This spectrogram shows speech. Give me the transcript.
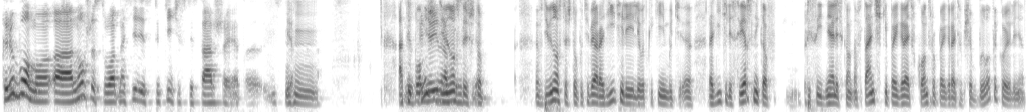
к любому а, новшеству относились скептически старшие, это естественно. Угу. А ты помнишь в 90-е, что в 90-е, чтобы у тебя родители или вот какие-нибудь э, родители сверстников присоединялись к кому-то в танчики поиграть, в контру поиграть? Вообще было такое или нет?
